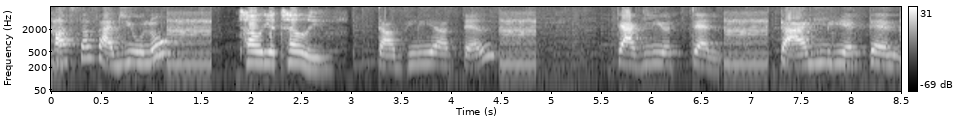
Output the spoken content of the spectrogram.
Pasta fagiolo. tagliatelle, Tagliatelle. Tagliatelle. Tagliatelle.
